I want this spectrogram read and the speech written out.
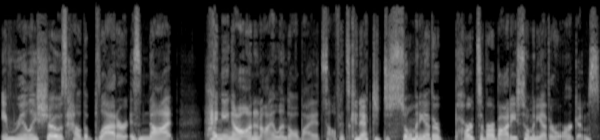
it really shows how the bladder is not hanging out on an island all by itself. It's connected to so many other parts of our body, so many other organs.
